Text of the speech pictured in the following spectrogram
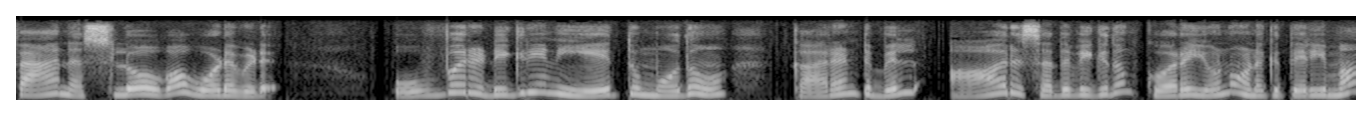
ஃபேனை ஸ்லோவா ஓடவிடு ஒவ்வொரு டிகிரி நீ ஏத்தும் போதும் கரண்ட் பில் ஆறு சதவிகிதம் குறையும்னு உனக்கு தெரியுமா?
